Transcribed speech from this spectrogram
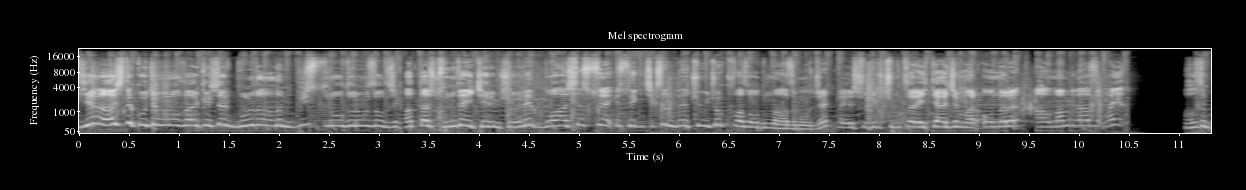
Diğer ağaç da kocaman oldu arkadaşlar. Bunu da alalım. Bir sürü odunumuz olacak. Hatta şunu da ekelim şöyle. Bu ağaçlar sürekli sürekli çıksın. Bir de çünkü çok fazla odun lazım olacak. Hayır şuradaki çubuklara ihtiyacım var. Onları almam lazım. Hayır. Aldım.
